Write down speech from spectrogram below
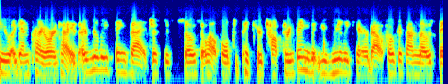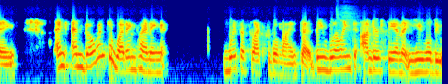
to, again, prioritize. I really think that just is so, so helpful to pick your top three things that you really care about, focus on those things, and, and go into wedding planning with a flexible mindset. Be willing to understand that you will do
